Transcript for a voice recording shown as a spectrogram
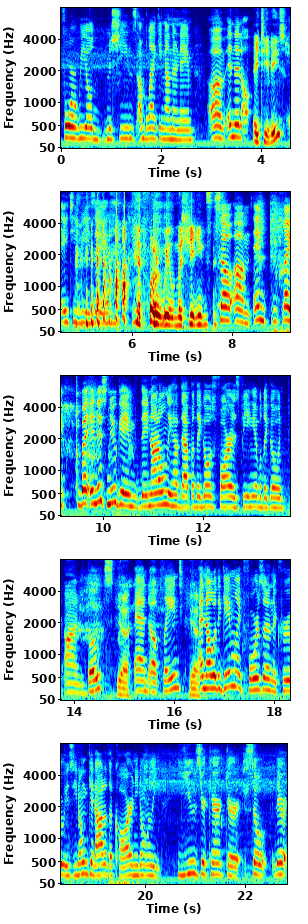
four-wheeled machines. I'm blanking on their name. Um, and then uh, ATVs? ATVs. There you go. Four wheel machines. So, um, and like, but in this new game, they not only have that, but they go as far as being able to go in, on boats Yeah. and uh, planes. Yeah. And now with a game like Forza and the Crew, is you don't get out of the car and you don't really use your character. So there,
